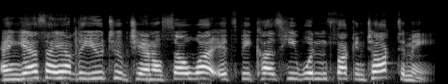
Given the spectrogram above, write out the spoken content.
And yes, I have the YouTube channel. So what? It's because he wouldn't fucking talk to me.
